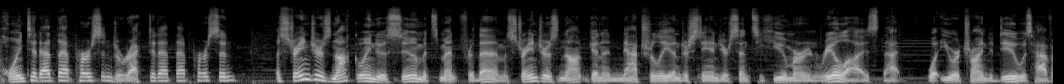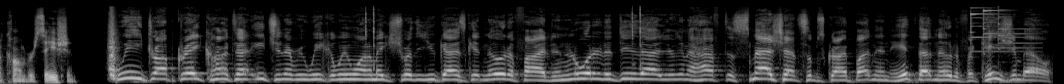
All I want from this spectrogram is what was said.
pointed at that person, directed at that person, a stranger is not going to assume it's meant for them. A stranger is not going to naturally understand your sense of humor and realize that what you were trying to do was have a conversation. We drop great content each and every week, and we want to make sure that you guys get notified. And in order to do that, you're going to have to smash that subscribe button and hit that notification bell.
